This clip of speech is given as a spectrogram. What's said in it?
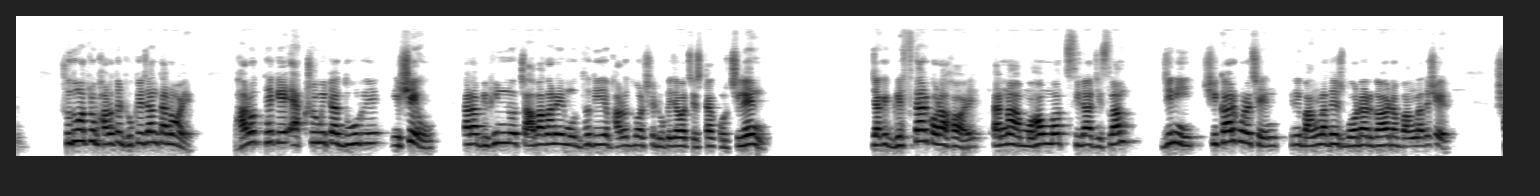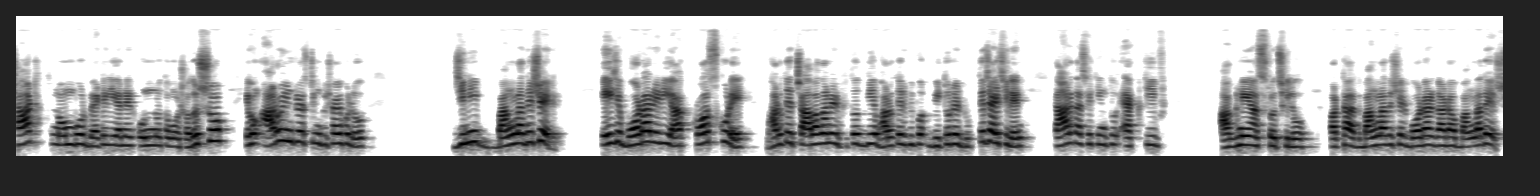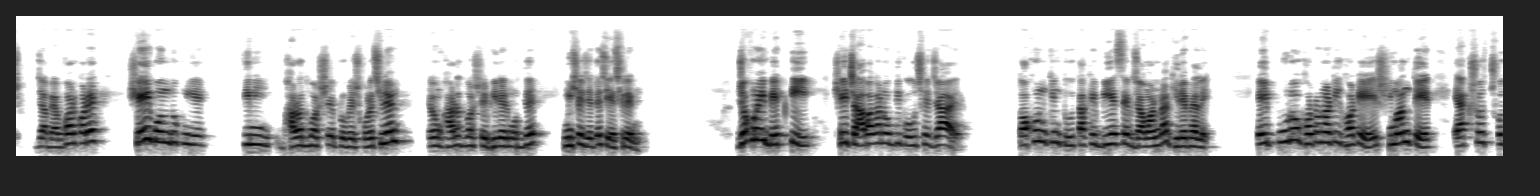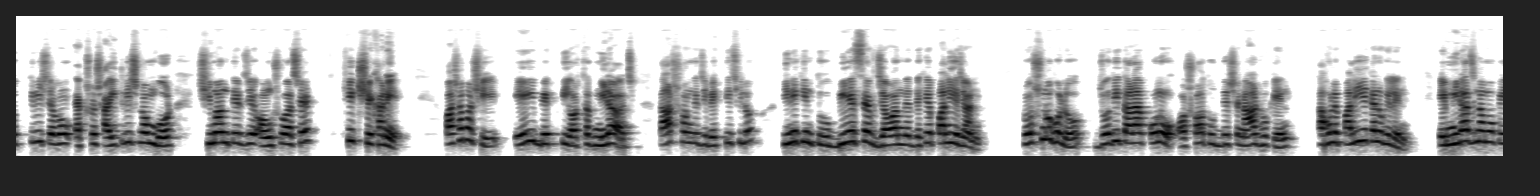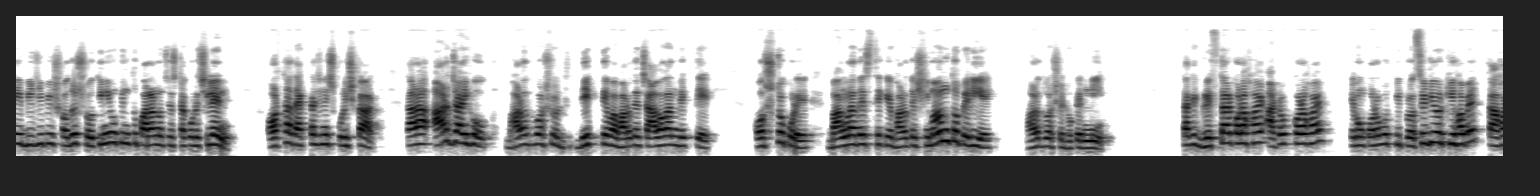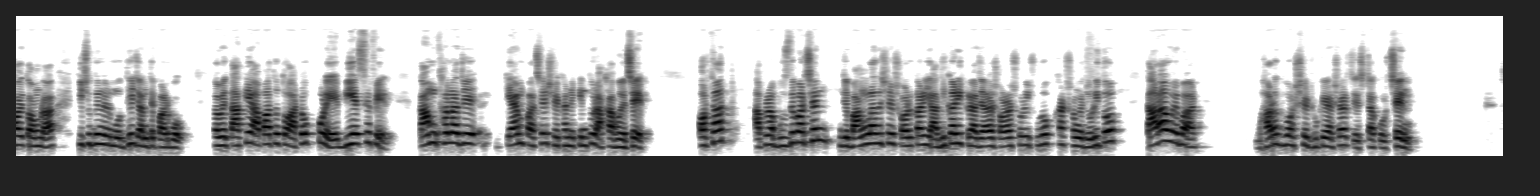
শুধুমাত্র ভারতে ঢুকে যান তা নয়, ভারত থেকে একশো মিটার দূরে এসেও তারা বিভিন্ন চা বাগানের মধ্য দিয়ে ভারতবর্ষে ঢুকে যাওয়ার চেষ্টা করছিলেন। যাকে গ্রেফতার করা হয়, তার নাম মোহাম্মদ সিরাজ ইসলাম। যিনি স্বীকার করেছেন, তিনি বাংলাদেশ বর্ডার গার্ড অফ বাংলাদেশের ষাট নম্বর ব্যাটালিয়নের অন্যতম সদস্য। এবং আরও ইন্টারেস্টিং বিষয় হলো, যিনি বাংলাদেশের এই যে বর্ডার এরিয়া ক্রস করে ভারতের চা বাগানের ভিতর দিয়ে ভারতের ভিতর- ঢুকতে চাইছিলেন, তার কাছে কিন্তু অ্যাক্টিভ আগ্নেয়াস্ত্র ছিল। অর্থাৎ বাংলাদেশের বর্ডার গার্ড অফ বাংলাদেশ যা ব্যবহার করে, সেই বন্দুক নিয়ে তিনি ভারতবর্ষে প্রবেশ করেছিলেন এবং ভারতবর্ষের ভিড়ের মধ্যে মিশে যেতে চেয়েছিলেন। যখন এই ব্যক্তি সেই চা বাগান অব্দি পৌঁছে যায়, তখন কিন্তু তাকে বিএসএফ জওয়ানরা ঘিরে ফেলে। এই পুরো ঘটনাটি ঘটে সীমান্তের একশো ছত্রিশ এবং একশো সাঁত্রিশ নম্বর সীমান্তের যে অংশ আছে, ঠিক সেখানে। পাশাপাশি এই ব্যক্তি অর্থাৎ মিরাজ, তার সঙ্গে যে ব্যক্তি ছিল, তিনি কিন্তু বিএসএফ জওয়ানদের দেখে পালিয়ে যান। প্রশ্ন হলো, যদি তারা কোনো অসৎ উদ্দেশ্যে না ঢোকেন, তাহলে পালিয়ে কেন গেলেন? এই মিরাজ নামক এই বিজেপির সদস্য তিনিও কিন্তু পালানোর চেষ্টা করেছিলেন। অর্থাৎ একটা জিনিস পরিষ্কার, তারা আর যাই হোক, ভারতবর্ষ দেখতে বা ভারতের চা বাগান দেখতে কষ্ট করে বাংলাদেশ থেকে ভারতের সীমান্ত পেরিয়ে ভারতবর্ষে ঢোকেননি। তাকে গ্রেফতার করা হয়, আটক করা হয় এবং পরবর্তী প্রসিডিওর কি হবে তা হয়তো আমরা কিছুদিনের মধ্যেই জানতে পারব। তবে তাকে আপাতত আটক করে বিএসএফ এর কামথানা যে ক্যাম্প আছে সেখানে কিন্তু রাখা হয়েছে। অর্থাৎ আপনারা বুঝতে পারছেন যে বাংলাদেশের সরকারি আধিকারিকরা যারা সরাসরি সুরক্ষার সঙ্গে জড়িত, তারাও এবার ভারতবর্ষে ঢুকে আসার চেষ্টা করছেন।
